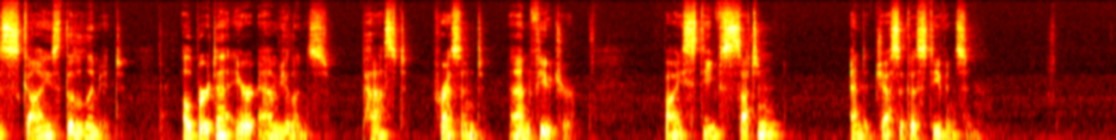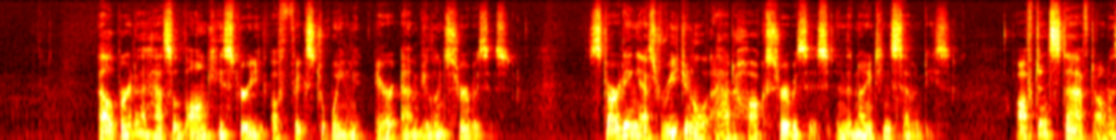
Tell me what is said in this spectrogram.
Sky's the Limit Alberta Air Ambulance Past, Present, and Future by Steve Sutton and Jessica Stevenson. Alberta has a long history of fixed wing air ambulance services. Starting as regional ad hoc services in the 1970s, often staffed on, a,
